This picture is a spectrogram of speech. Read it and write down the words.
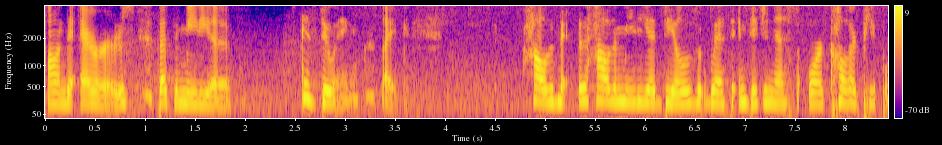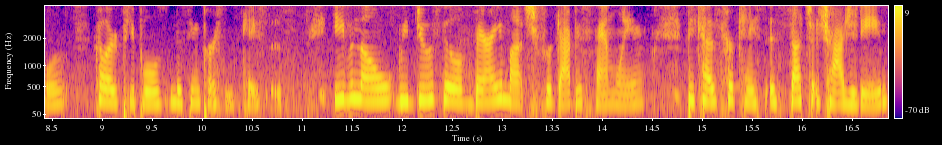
on the errors that the media is doing. Like, how the, how the media deals with indigenous or colored people colored people's missing persons cases. Even though we do feel very much for Gabby's family because her case is such a tragedy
